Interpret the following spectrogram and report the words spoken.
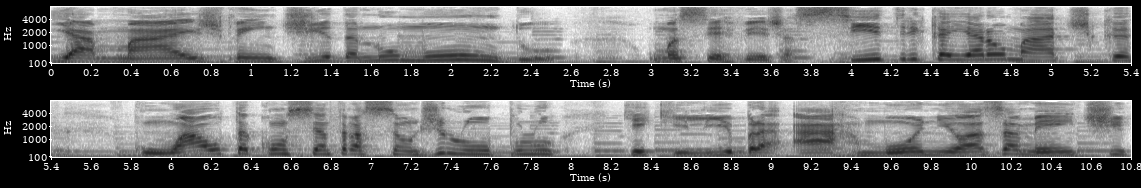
e a mais vendida no mundo. Uma cerveja cítrica e aromática com alta concentração de lúpulo que equilibra harmoniosamente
